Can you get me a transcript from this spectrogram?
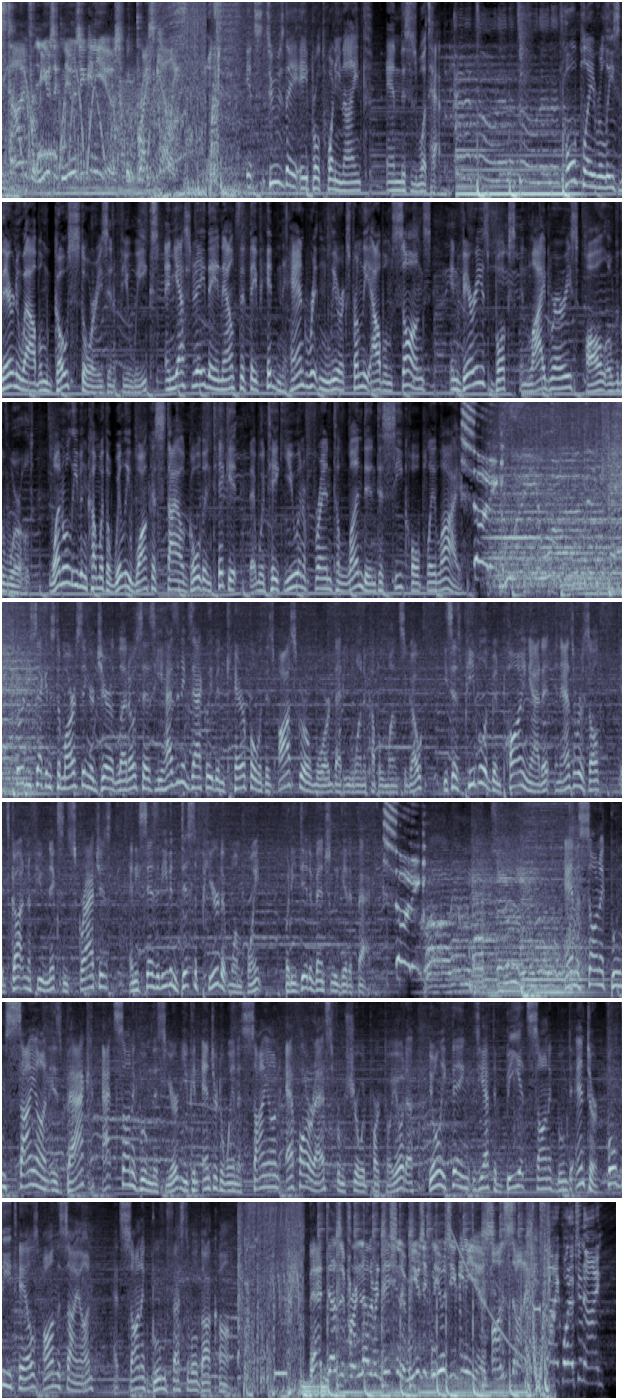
It's time for music news you can use with Bryce Kelly. It's Tuesday, April 29th, and this is what's happening. Coldplay released their new album, Ghost Stories, in a few weeks, and yesterday they announced that they've hidden handwritten lyrics from the album's songs in various books and libraries all over the world. One will even come with a Willy Wonka style golden ticket that would take you and a friend to London to see Coldplay live. Sonic! 30 Seconds to Mars singer Jared Leto says he hasn't exactly been careful with his Oscar award that he won a couple months ago. He says people have been pawing at it, and as a result, it's gotten a few nicks and scratches, and he says it even disappeared at one point, but he did eventually get it back. Sonic! And the Sonic Boom Scion is back. At Sonic Boom this year, you can enter to win a Scion FRS from Sherwood Park Toyota. The only thing is you have to be at Sonic Boom to enter. Full details on the Scion at sonicboomfestival.com. That does it for another edition of Music News You Can Use on Sonic.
